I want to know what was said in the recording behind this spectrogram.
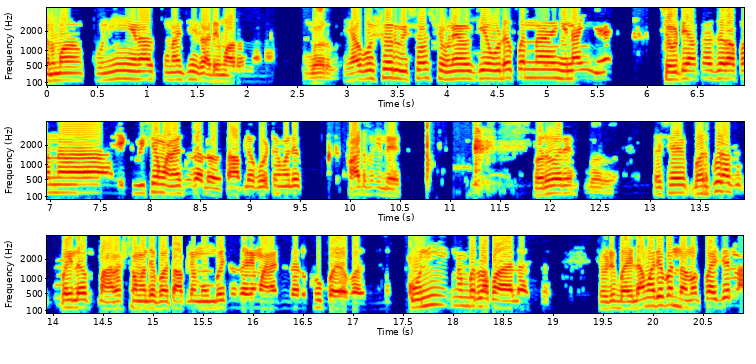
तर मग कोणी येणार कुणाची गाडी मारून जाणार. बरोबर. ह्या गोष्टीवर विश्वास ठेवण्यायोग्य एवढं पण हे नाहीये. शेवटी आता जर आपण एक विषय म्हणायचं झालं तर आपल्या गोठ्यामध्ये आठ बैल आहेत. बरोबर आहे? बरोबर. तसे भरपूर आज बैल महाराष्ट्रामध्ये आपल्या मुंबईचं जरी म्हणायचं झालं खूप कोणी एक नंबरला पळायला असतं. शेवटी बैलामध्ये पण धमक पाहिजे ना.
